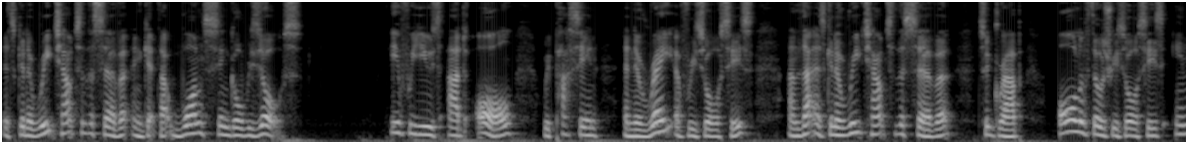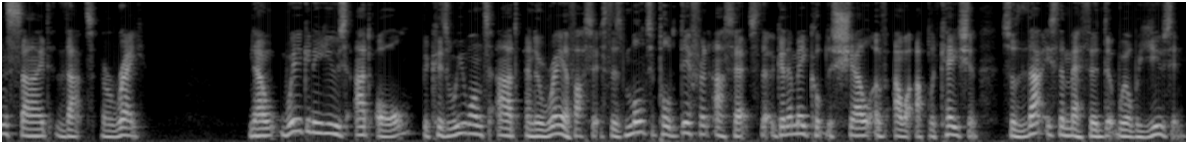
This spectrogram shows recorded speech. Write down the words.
it's going to reach out to the server and get that one single resource. If we use add all, we pass in an array of resources and that is going to reach out to the server to grab all of those resources inside that array. Now we're going to use add all because we want to add an array of assets. There's multiple different assets that are going to make up the shell of our application. So that is the method that we'll be using.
